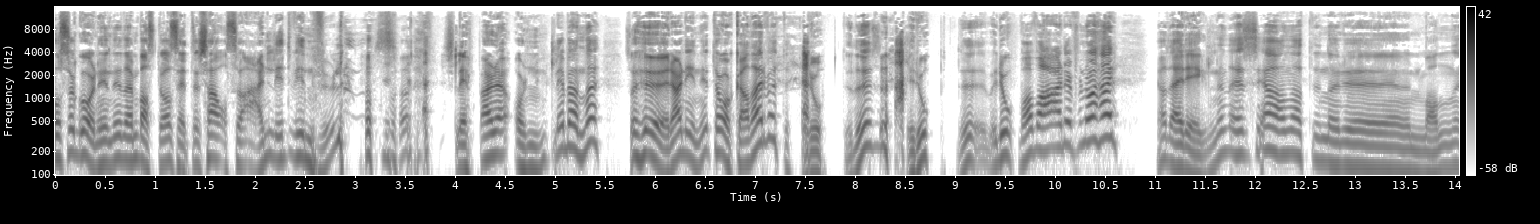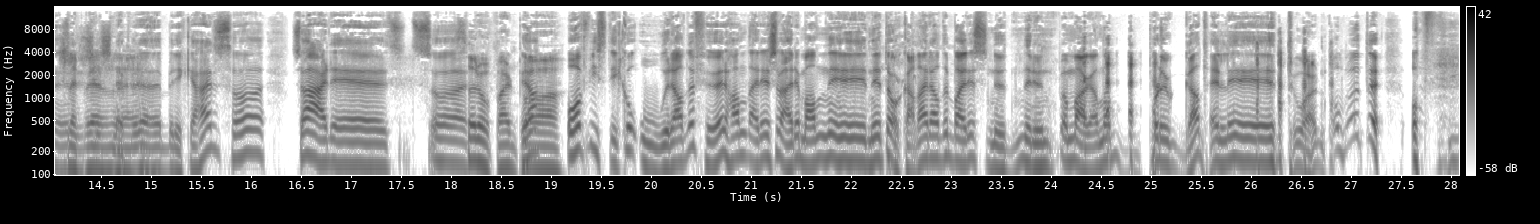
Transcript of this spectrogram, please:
Og så går han inn i den badstua og setter seg, og så er han litt vindfull. Og så slipper han det ordentlig bønne. Så hører han inni tåka der, vet du. Ropte du? Ropte rop, hva, hva er det for noe her? Ja, det er reglene, det, sier han. At når eh, en mann eh, Slipper slipper eh, brikke her, så, så er det Så, Så roper han på ja, og visste ikke ordet av det før han der svære mannen inni tåka der hadde bare snudd den rundt på magen og plugga til i toeren på den, vet du. Og fy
